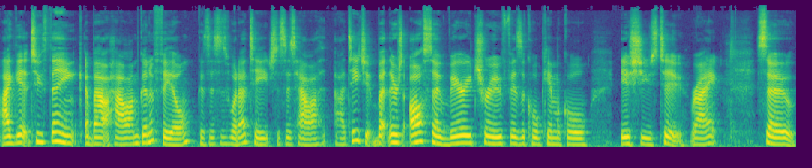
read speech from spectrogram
I get to think about how I'm going to feel because this is what I teach. This is how I, I teach it. But there's also very true physical, chemical issues too, right? So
